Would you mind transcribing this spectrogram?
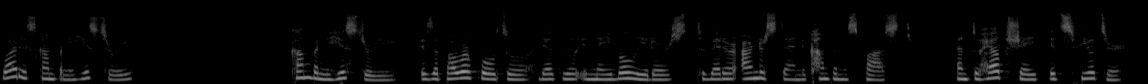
What is company history? Company history is a powerful tool that will enable leaders to better understand the company's past and to help shape its future.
